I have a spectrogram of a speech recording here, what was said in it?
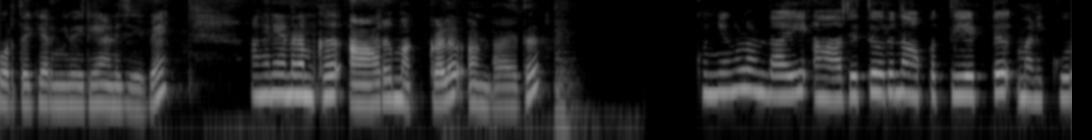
പുറത്തേക്ക് ഇറങ്ങി വരികയാണ് ചെയ്തത് അങ്ങനെയാണ് നമുക്ക് ആറ് മക്കൾ ഉണ്ടായത്. കുഞ്ഞുങ്ങളുണ്ടായി ആദ്യത്തെ ഒരു നാൽപ്പത്തിയെട്ട് മണിക്കൂർ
